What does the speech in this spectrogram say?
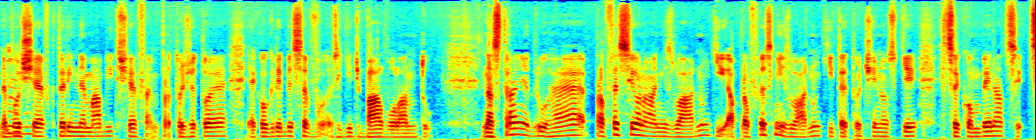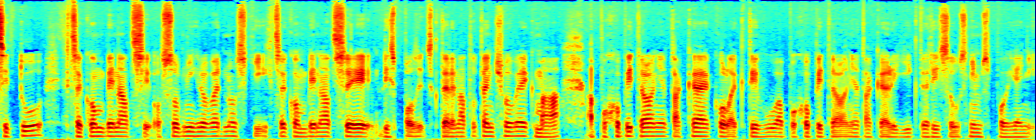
nebo hmm. šéf, který nemá být šéfem, protože to je jako kdyby se řidič bál volantu. Na straně druhé profesionální zvládnutí a profesní zvládnutí této činnosti chce kombinaci citu, chce kombinaci osobních dovedností, chce kombinaci dispozic, které na to ten člověk má a pochopitelně také kolektivu a pochopitelně také lidí, kteří jsou s ním spojení.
